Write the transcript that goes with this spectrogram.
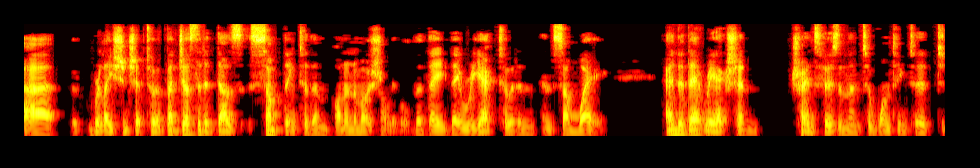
uh, relationship to it, but just that it does something to them on an emotional level, that they, they react to it in, in some way. And that that reaction transfers in them to wanting to, to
